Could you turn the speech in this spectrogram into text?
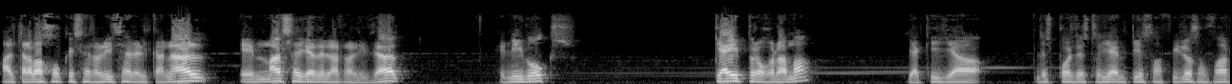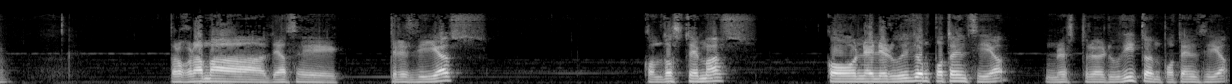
al trabajo que se realiza en el canal, en Más allá de la realidad, en Evox, que hay programa, y aquí ya, después de esto ya empiezo a filosofar, programa de hace tres días, con dos temas, con el erudito en potencia, nuestro erudito en potencia,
